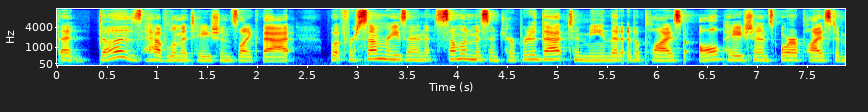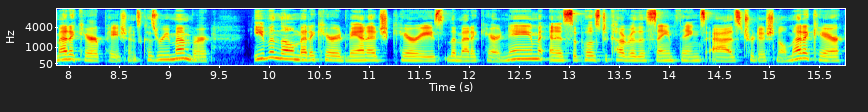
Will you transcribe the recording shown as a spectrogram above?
that does have limitations like that but for some reason, someone misinterpreted that to mean that it applies to all patients or applies to Medicare patients. Because remember, even though Medicare Advantage carries the Medicare name and is supposed to cover the same things as traditional Medicare,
